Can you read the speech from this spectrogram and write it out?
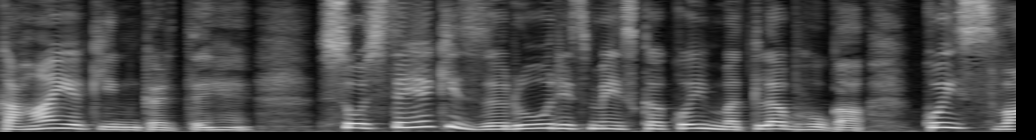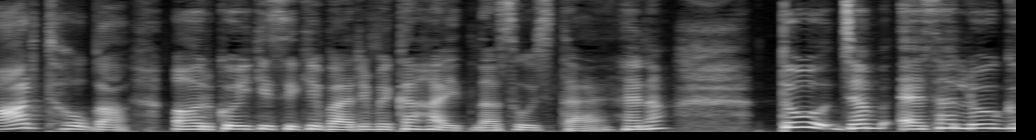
कहाँ यकीन करते हैं? सोचते हैं कि ज़रूर इसमें इसका कोई मतलब होगा कोई स्वार्थ होगा। और कोई किसी के बारे में कहाँ इतना सोचता है है ना? तो जब ऐसा लोग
